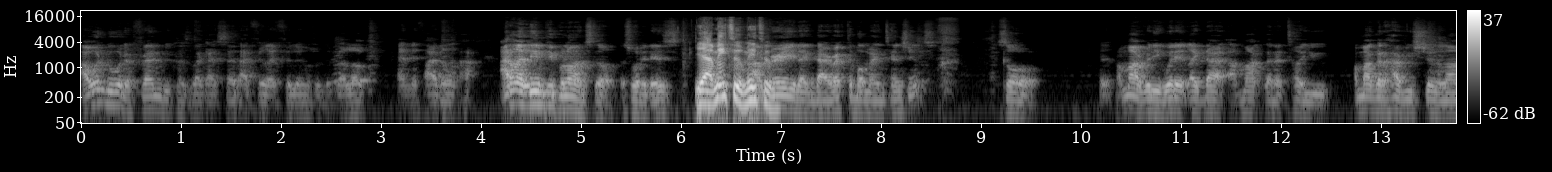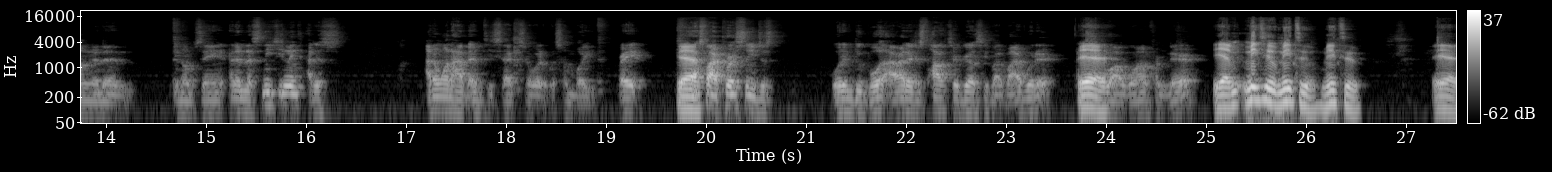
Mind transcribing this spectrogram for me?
I wouldn't do it with a friend because, like I said, I feel like feelings will develop, and if I don't, I don't like leading people on. Still, that's what it is. Yeah, me too. Me I'm too. very like direct about my intentions. So if I'm not really with it like that, I'm not gonna tell you. I'm not gonna have you string along and then you know what I'm saying. And then the sneaky link, I just I don't want to have empty sex or with, with somebody, right? Yeah, That's why I personally just wouldn't do both. I'd rather just talk to a girl, see if I vibe with her. Yeah. Go on from there. yeah. Me too. Me too. Me too. Yeah.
